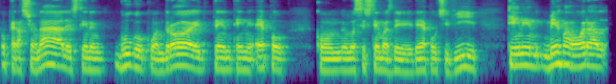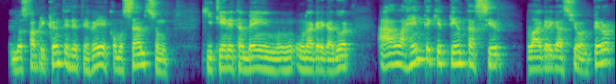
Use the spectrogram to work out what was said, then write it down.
operacionales, tienen Google con Android, tiene, Apple con los sistemas de, de, Apple TV, tienen mismo ahora los fabricantes de TV como Samsung, que tiene también un, un agregador, a gente que tenta hacer la agregación. Pero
